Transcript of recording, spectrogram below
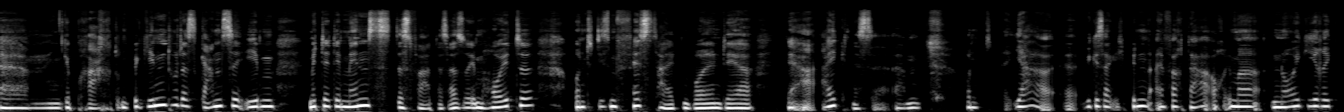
ähm, gebracht. Und beginnen du das Ganze eben mit der Demenz des Vaters, also im Heute und diesem Festhalten wollen der, der Ereignisse. Ähm, und ja, äh, wie gesagt, ich bin einfach da auch immer neugierig.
